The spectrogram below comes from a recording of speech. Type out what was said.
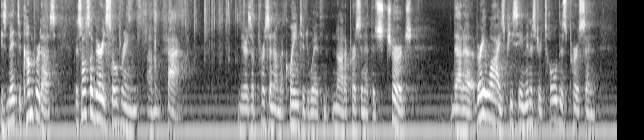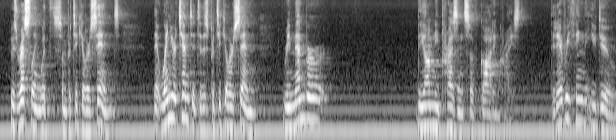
is meant to comfort us. It's also a very sobering um, fact. There's a person I'm acquainted with, not a person at this church, that a very wise PCA minister told this person who's wrestling with some particular sins that when you're tempted to this particular sin, remember the omnipresence of God in Christ. That everything that you do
